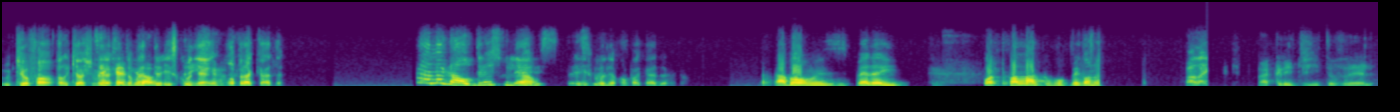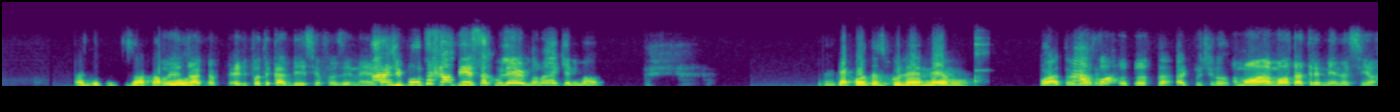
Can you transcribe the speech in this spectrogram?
O que eu falo, o que eu acho Você melhor, você virar tomar o três colheres, uma pra cada. É legal, três colheres. Três Três colheres. uma pra cada. Tá bom, mas espera aí. Pode falar que eu vou pegar o negócio. Não acredito, velho. Mas depois que já Pô, eu acabou. tava com a colher de ponta cabeça, ia fazer merda. Cara de ponta cabeça a colher, mano. Não é que animal. Você quer quantas colheres mesmo? Quatro Ah, agora. tô- Largou de novo. A mão, a mão tá tremendo assim, ó.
